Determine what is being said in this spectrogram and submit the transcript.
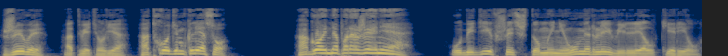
«Живы», — ответил я. «Отходим к лесу!» «Огонь на поражение!» Убедившись, что мы не умерли, велел Кирилл.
